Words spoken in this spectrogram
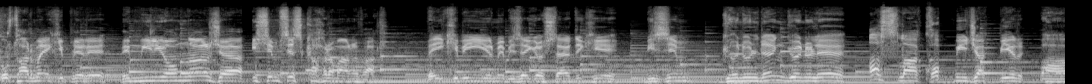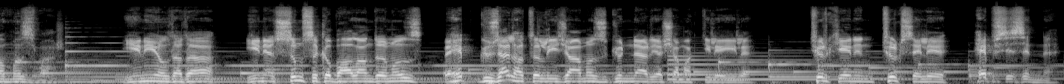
kurtarma ekipleri ve milyonlarca isimsiz kahramanı var. Ve 2020 bize gösterdi ki bizim gönülden gönüle asla kopmayacak bir bağımız var. Yeni yılda da yine sımsıkı bağlandığımız ve hep güzel hatırlayacağımız günler yaşamak dileğiyle. Türkiye'nin Türkseli hep sizinle.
